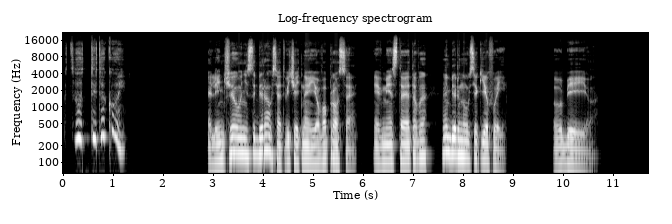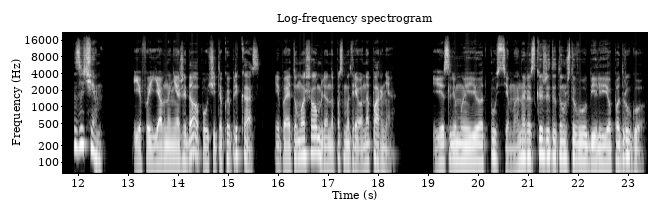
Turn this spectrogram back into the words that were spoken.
кто ты такой?» Лин Чао не собирался отвечать на ее вопросы, и вместо этого обернулся к Ефэй. «Убей ее». Зачем? Ифы явно не ожидала получить такой приказ, и поэтому ошеломленно посмотрела на парня. Если мы ее отпустим, она расскажет о том, что вы убили ее подругу,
